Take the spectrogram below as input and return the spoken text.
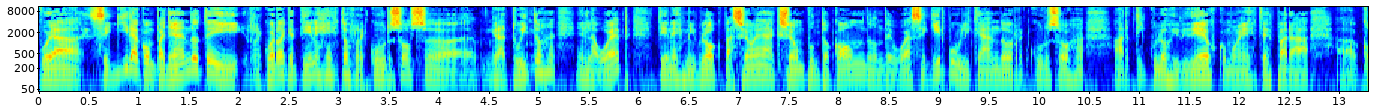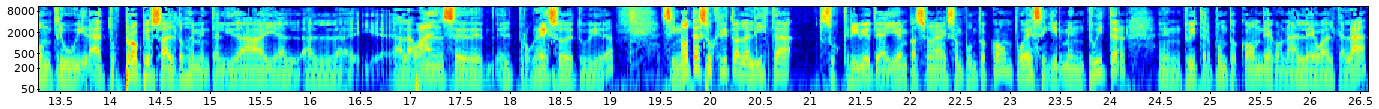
voy a seguir acompañándote y recuerda que tienes estos recursos uh, gratuitos en la web. Tienes mi blog pasioneacción.com donde voy a seguir publicando recursos, artículos y videos como este para uh, contribuir a tus propios saltos de mentalidad y al avance del progreso de tu vida. Si no te has suscrito a la lista, suscríbete ahí en pasionacción.com. Puedes seguirme en Twitter, en twitter.com diagonal Leo Alcalá.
